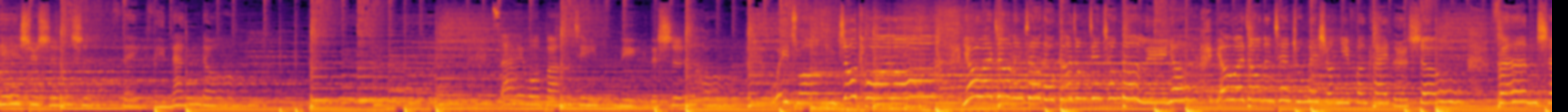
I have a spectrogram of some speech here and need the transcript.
也许是是非非难懂，在我抱紧你的时候，伪装就脱落。有爱就能找到各种坚强的理由，有爱就能牵住每双已放开的手，分享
